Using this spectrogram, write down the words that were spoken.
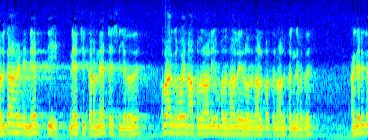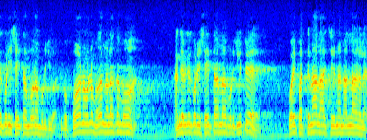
அதுக்காக வேண்டிய நேர்த்தி நேர்ச்சி கடன் நேர்ச்சை செய்கிறது அப்புறம் அங்கே போய் நாற்பது நாள் எண்பது நாள் இருபது நாள் பத்து நாள் தங்குறது. அங்கே இருக்கக்கூடிய சைத்தான் பூரா பிடிச்சிக்குவோம் இப்போ போனவுடனே முதல் நல்லா தான் போவோம் அங்கே இருக்கக்கூடிய சைத்தான்லாம் பிடிச்சிக்கிட்டு போய் பத்து நாள் ஆச்சுன்னா நல்லாகலை.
